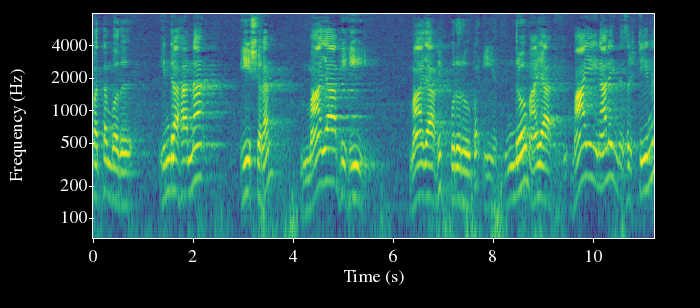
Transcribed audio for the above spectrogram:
பத்தொம்போது இந்திரஹான்னா ஈஸ்வரன் மாயாபிகி மாயாபி புருரூப ஈயத். இந்திரோ மாயாபிகி மாயினால இந்த சிருஷ்டின்னு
